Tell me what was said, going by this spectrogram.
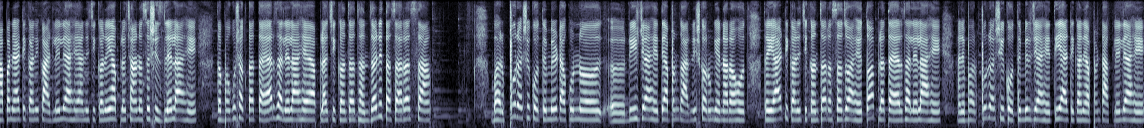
आपण या ठिकाणी काढलेली आहे आणि चिकनही आपलं छान असं शिजलेलं आहे. तर बघू शकता तयार झालेला आहे आपला चिकनचा झणझणीत असा रस्सा भरपूर अशी कोथिंबीर टाकून डिश जी आहे ते आपण गार्निश करून घेणार आहोत. तर या ठिकाणी चिकनचा रस्सा जो आहे तो आपला तयार झालेला आहे. आणि भरपूर अशी कोथिंबीर जी आहे ती या ठिकाणी आपण टाकलेली आहे.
